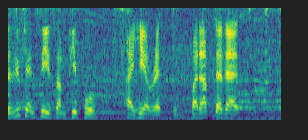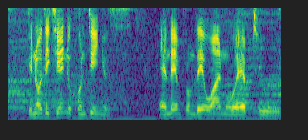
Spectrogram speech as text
As you can see, some people are here resting. But after that, you know, the journey continues. And then from there on, we have to,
